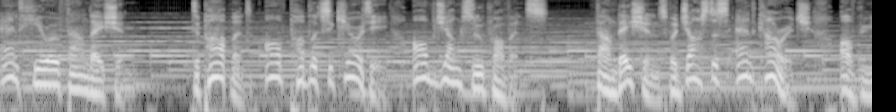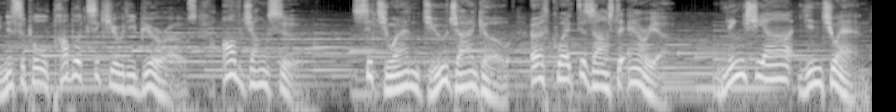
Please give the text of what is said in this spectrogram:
and Hero Foundation, Department of Public Security of Jiangsu Province, Foundations for Justice and Courage of Municipal Public Security Bureaus of Jiangsu, Sichuan Jiuzhaigou Earthquake Disaster Area, Ningxia Yinchuan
